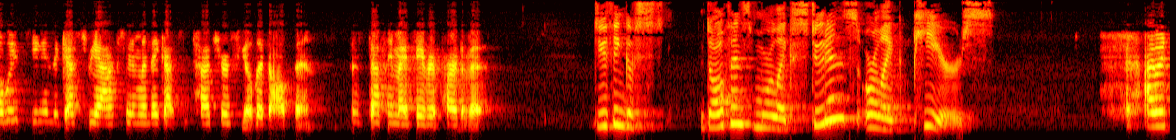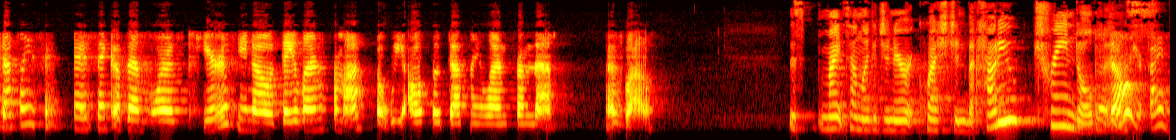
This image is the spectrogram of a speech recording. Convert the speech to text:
always seeing the guest reaction when they got to touch or feel the dolphin. It's definitely my favorite part of it. Do you think of dolphins more like students or like peers? I would definitely say I think of them more as peers. You know, they learn from us, but we also definitely learn from them as well. This might sound like a generic question, but how do you train dolphins? No, you're fine.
